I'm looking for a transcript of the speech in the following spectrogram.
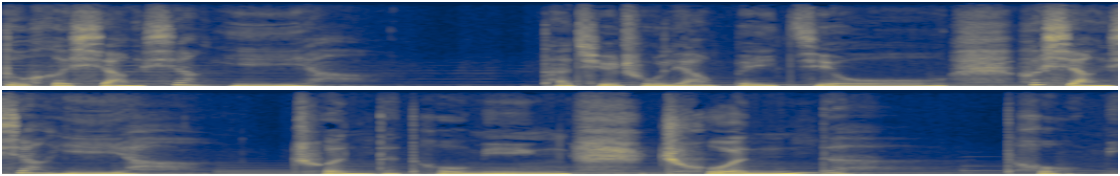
都和想象一样。他取出两杯酒，和想象一样，纯的透明，纯的透明。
